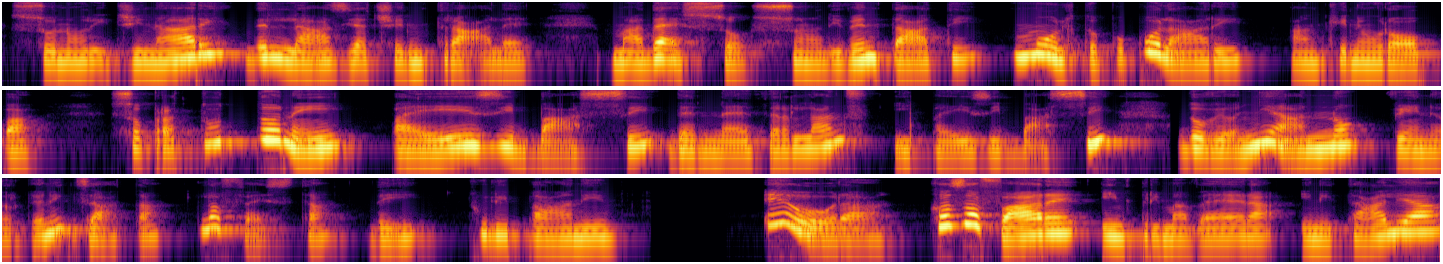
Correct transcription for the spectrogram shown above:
Sono originari dell'Asia centrale, ma adesso sono diventati molto popolari anche in Europa, soprattutto nei Paesi Bassi del Netherlands, i Paesi Bassi, dove ogni anno viene organizzata la festa dei tulipani. E ora, cosa fare in primavera in Italia?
